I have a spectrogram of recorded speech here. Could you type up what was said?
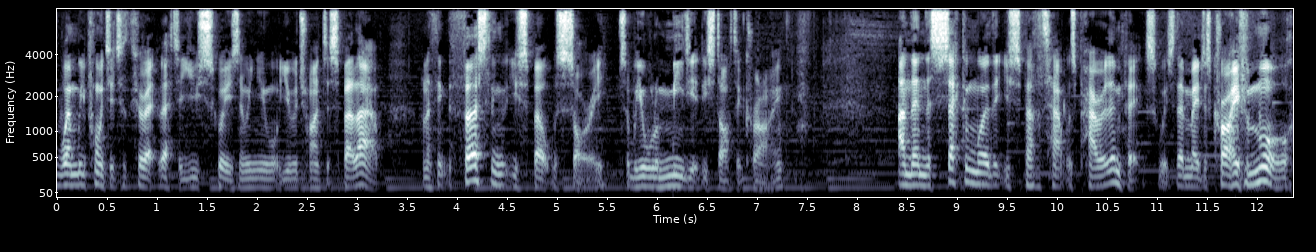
when we pointed to the correct letter, you squeezed, and we knew what you were trying to spell out. And I think the first thing that you spelt was sorry, so we all immediately started crying. And then the second word that you spelt out was Paralympics, which then made us cry even more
